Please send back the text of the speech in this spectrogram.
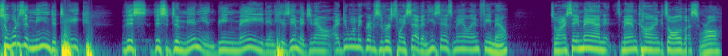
So, what does it mean to take this, this dominion being made in his image. Now, I do want to make reference to verse 27. He says male and female. So when I say man, it's mankind, it's all of us. We're all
